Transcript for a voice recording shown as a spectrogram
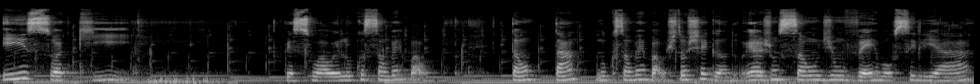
Isso aqui, pessoal, é locução verbal. Então, tá? Locução verbal. Estou chegando. É a junção de um verbo auxiliar,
